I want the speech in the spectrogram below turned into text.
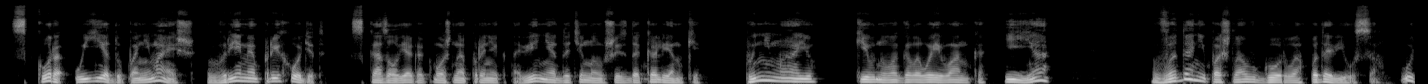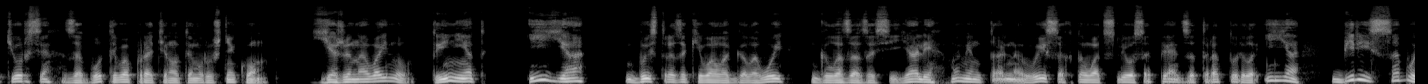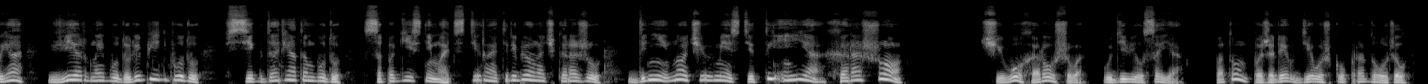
«Скоро уеду, понимаешь? Время приходит», — сказал я как можно проникновение, дотянувшись до коленки. «Понимаю», – кивнула головой Иванка. «И я?» Вода не пошла в горло, подавился. Утерся заботливо протянутым рушником. «Я же на войну, ты нет». «И я», – быстро закивала головой, глаза засияли, моментально высохнув от слез, опять затараторила. «И я, бери с собой, а, верной буду, любить буду, всегда рядом буду, сапоги снимать, стирать, ребеночка рожу, дни, ночи вместе, ты и я, хорошо?» «Чего хорошего?» – удивился я. Потом, пожалев девушку, продолжил.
